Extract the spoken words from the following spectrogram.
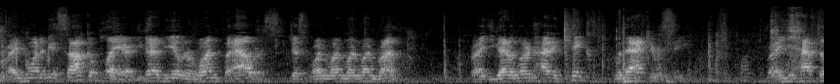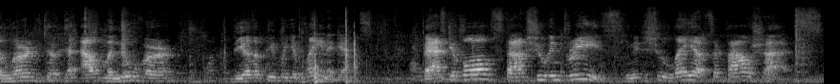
Right? If you want to be a soccer player, you got to be able to run for hours. Just run, run, run, run, run. Right? You got to learn how to kick with accuracy. Right? You have to learn to, to outmaneuver the other people you're playing against. Basketball, stop shooting threes. You need to shoot layups and foul shots.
